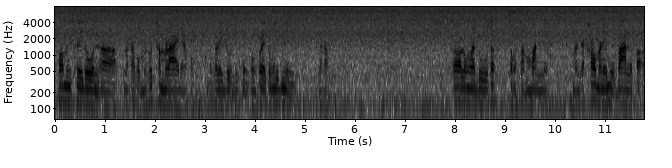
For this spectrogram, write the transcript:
เพราะมันเคยโดนเอ่อนะครับ ผมมันรถทำลายนะครับผมมันก็เลยดุนิดนึงผมก็เลยต้องรีบหนีนะครับ ก็ลงมาดูสักสองสามวันเนี่ย มันจะเข้ามาในหมู่บ้านแล้วก่อน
